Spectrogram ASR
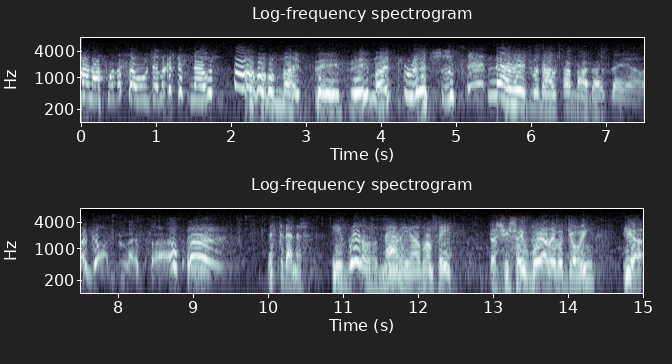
run off with a soldier. Look at this note. Oh, my baby, my precious. Married without her mother there. God bless her. Mr. Bennet, he will marry her, won't he? Does she say where they were going? Here,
